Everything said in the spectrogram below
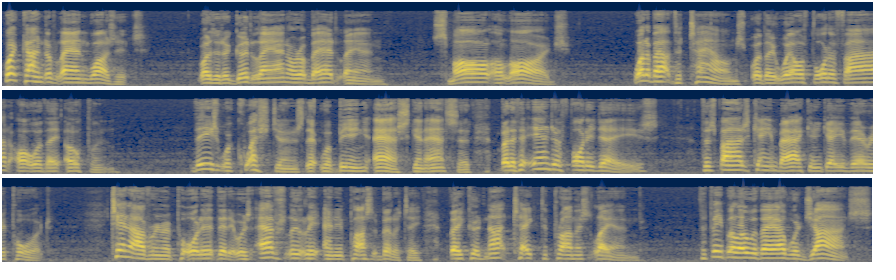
What kind of land was it? Was it a good land or a bad land? Small or large? What about the towns? Were they well fortified or were they open? These were questions that were being asked and answered. But at the end of 40 days, the spies came back and gave their report. Ten of them reported that it was absolutely an impossibility. They could not take the promised land. The people over there were giants,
